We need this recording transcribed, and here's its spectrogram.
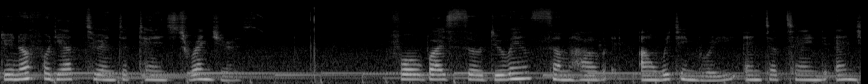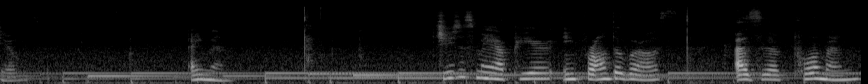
Do not forget to entertain strangers, for by so doing some have unwittingly entertained angels. Amen. Jesus may appear in front of us as a poor man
